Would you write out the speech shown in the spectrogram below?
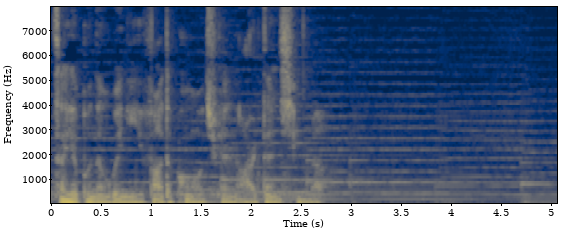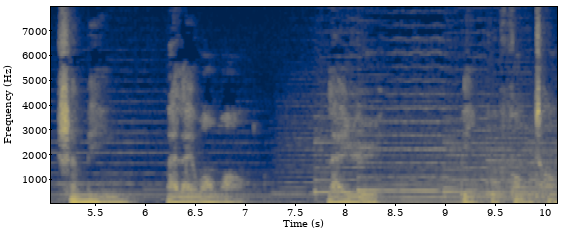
再也不能为你发的朋友圈而担心了。生命来来往往，来日并不方长，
